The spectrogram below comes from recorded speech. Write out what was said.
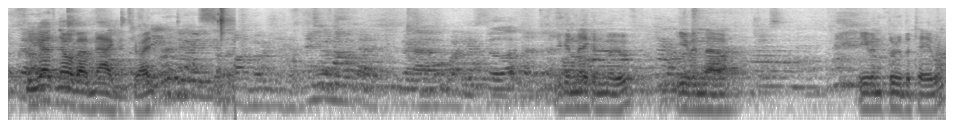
So you guys know about magnets, right? We're doing motion. Does anyone know what that is? You're gonna what, fill up? You can make it move, even though, even through the table.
